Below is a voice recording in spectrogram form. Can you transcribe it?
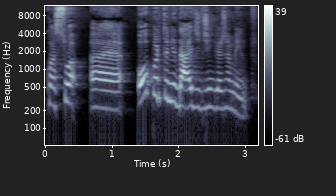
com a sua uh, oportunidade de engajamento?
